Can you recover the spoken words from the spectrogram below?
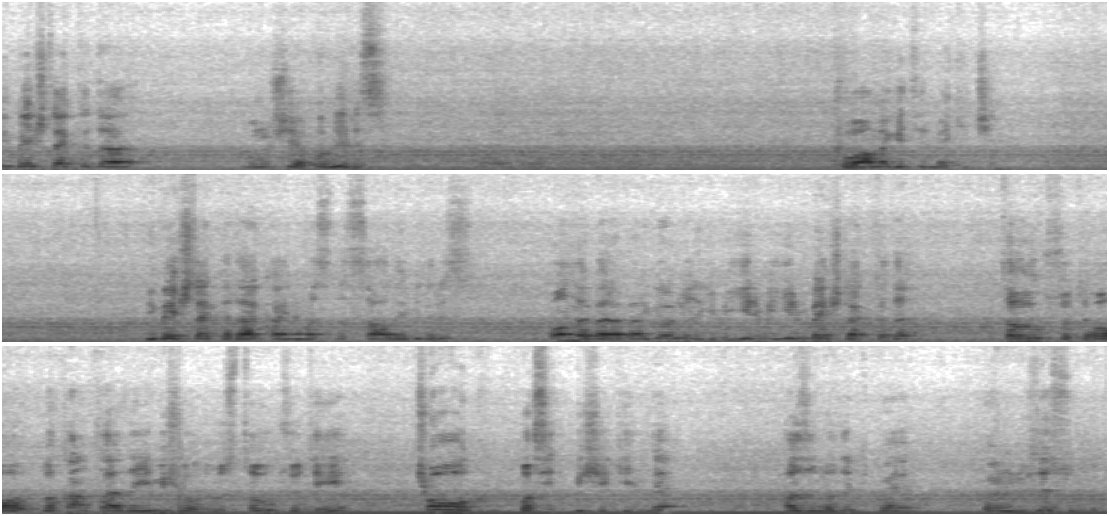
bir 5 dakikada bunu şey yapabiliriz. Ee, kıvama getirmek için. Bir 5 dakika daha kaynamasını sağlayabiliriz. Onunla beraber gördüğünüz gibi 20-25 dakikada tavuk sote, o lokantalarda yemiş olduğumuz tavuk soteyi çok basit bir şekilde hazırladık ve önünüze sunduk.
